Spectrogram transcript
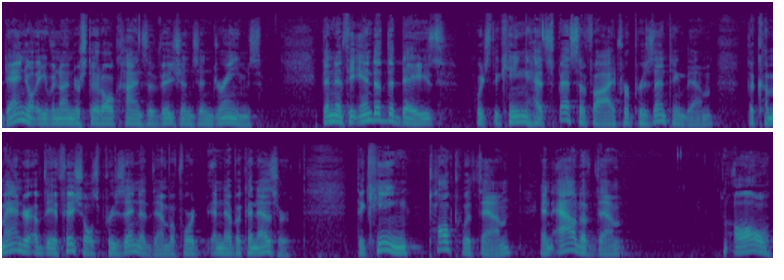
Daniel even understood all kinds of visions and dreams. Then, at the end of the days which the king had specified for presenting them, the commander of the officials presented them before Nebuchadnezzar. The king talked with them, and out of them all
